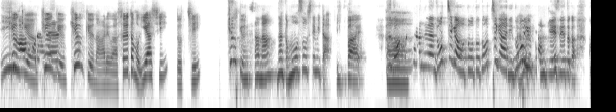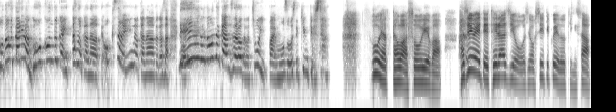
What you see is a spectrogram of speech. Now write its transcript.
いいわ、キュンキュンこ、キュンれキュン、キュンキュンなあれは。それとも癒し？どっち？キュンキュンしたな。なんか妄想してみた。いっぱい。どっちが弟、どっちが兄、どういう関係性とか、この二人は合コンとか行ったのかなって、奥さんいんのかなとかさ、恋愛はどんな感じだろう？とか、超いっぱい妄想してキュンキュンした。そうやったわ、そういえば。初めてテラジオを教えてくれた時にさ、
